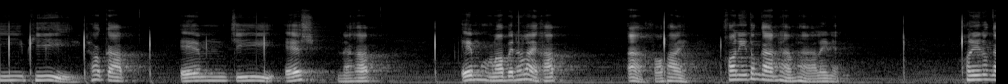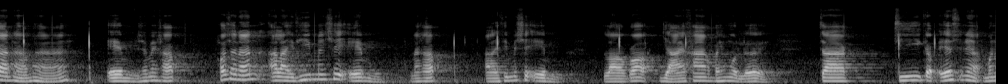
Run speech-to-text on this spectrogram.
EP เท่ากับ mgh นะครับ m ของเราเป็นเท่าไหร่ครับอะขออภัย ข้อนี้ต้องการถามหาอะไรเนี่ย ข้อนี้ต้องการถามหา m ใช่ไหมครับ เพราะฉะนั้นอะไรที่ไม่ใช่ m นะครับ อะไรที่ไม่ใช่ m เราก็ย้ายข้างไปให้หมดเลย จาก g กับ h เนี่ยมัน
